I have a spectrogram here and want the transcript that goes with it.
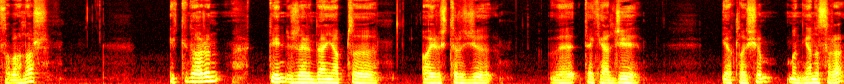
sabahlar. İktidarın din üzerinden yaptığı ayrıştırıcı ve tekelci yaklaşımın yanı sıra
